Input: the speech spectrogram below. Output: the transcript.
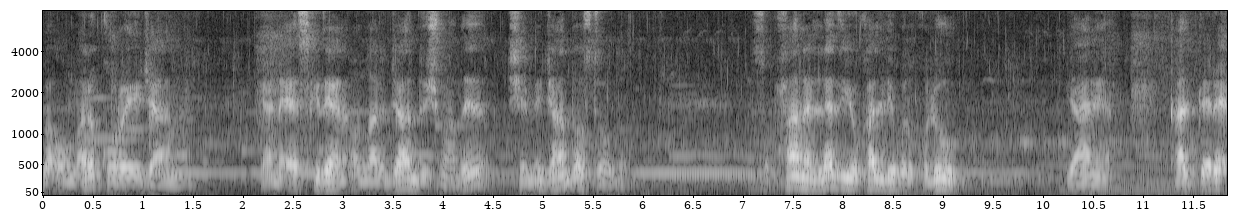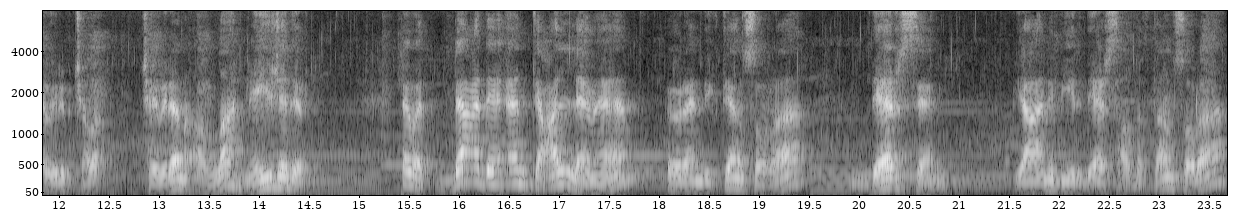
ve onları koruyacağını. Yani eskiden onların can düşmanı, şimdi can dostu oldu. Subhanellezi yukallibul kulub. Yani kalplere evirip çeviren Allah ne yücedir. Evet, ba'de en tealleme öğrendikten sonra dersen yani bir ders aldıktan sonra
